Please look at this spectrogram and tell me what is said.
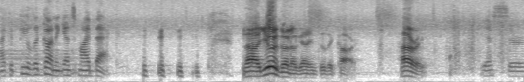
I could feel the gun against my back. Now you're going to get into the car. Hurry. Yes, sir.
